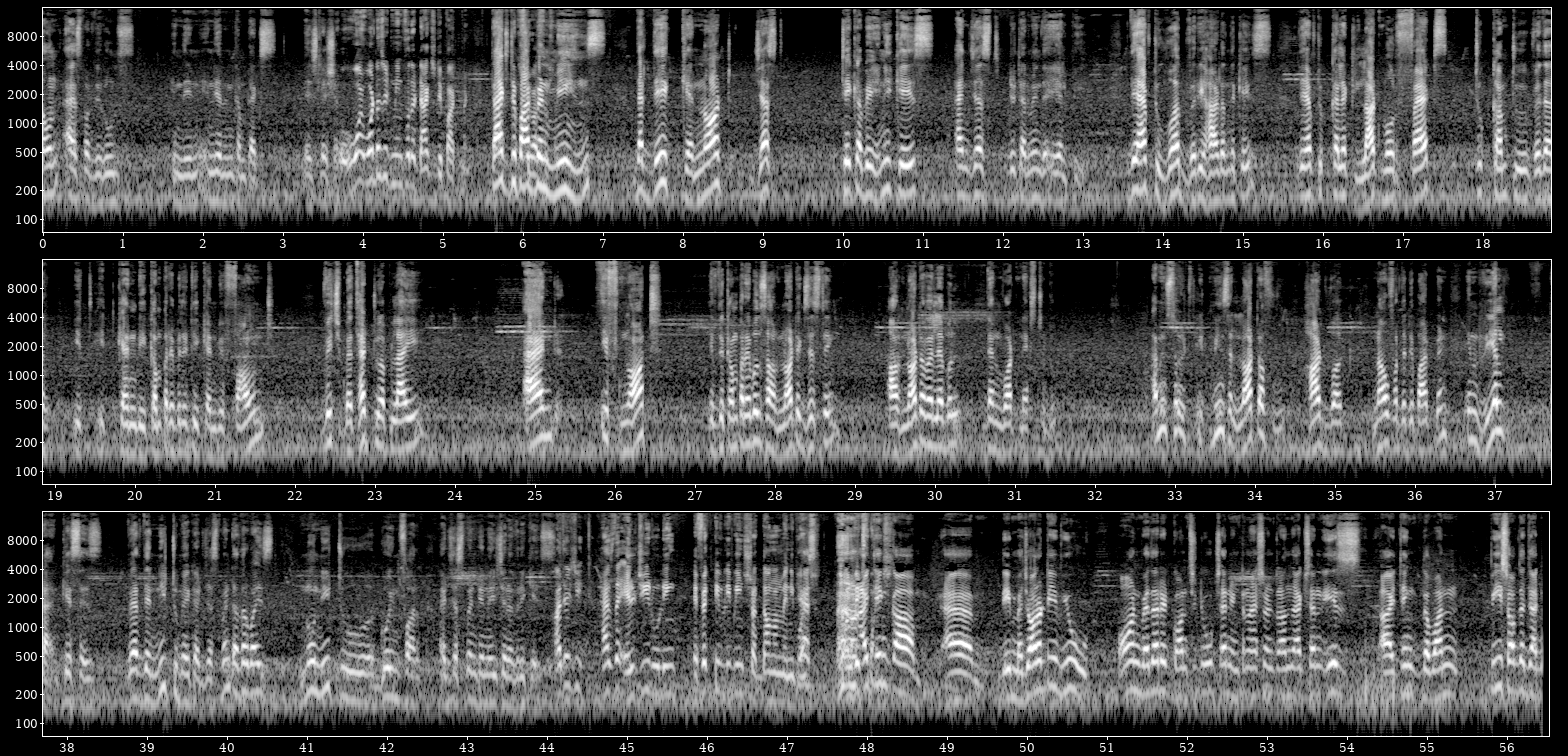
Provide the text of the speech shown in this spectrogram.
down as per the rules in the Indian income tax legislation. What, what does it mean for the tax department? Tax department means that they cannot just take away any case and just determine the ALP. They have to work very hard on the case. They have to collect lot more facts to come to whether it, it can be comparability can be found, which method to apply, and if not, if the comparables are not existing, are not available, then what next to do? I mean, so it, it means a lot of hard work now for the department in real time cases where they need to make adjustment. Otherwise, no need to go in for adjustment in each and every case. Ajay ji, has the LG ruling effectively been struck down on many points? Yes, I points? think um, um, the majority view on whether it constitutes an international transaction is, I think, the one piece of the judgment.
